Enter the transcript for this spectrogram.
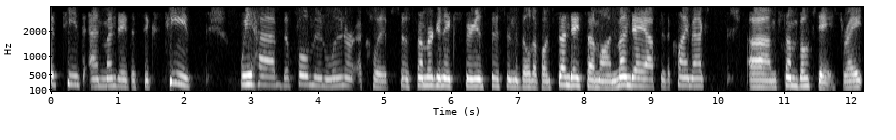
15th and Monday the 16th, we have the full moon lunar eclipse. So some are going to experience this in the build up on Sunday, some on Monday after the climax, um, some both days, right?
